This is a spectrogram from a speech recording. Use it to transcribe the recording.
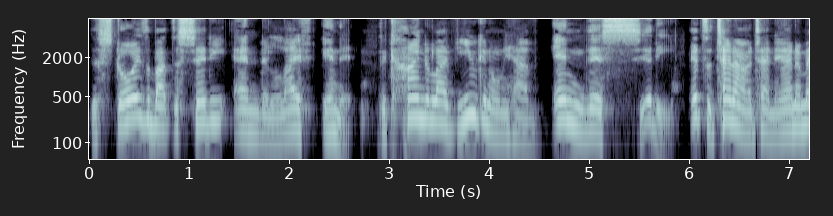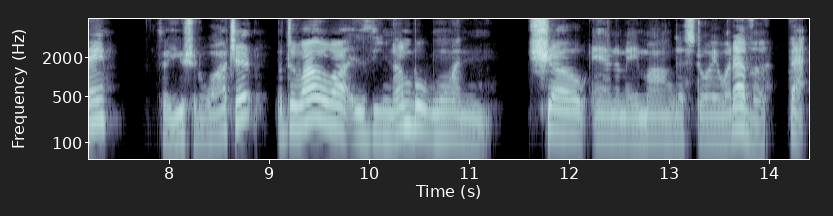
the stories about the city and the life in it. The kind of life you can only have in this city. It's a 10 out of 10 anime, so you should watch it. But Durarara is the number one show, anime, manga, story, whatever, that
